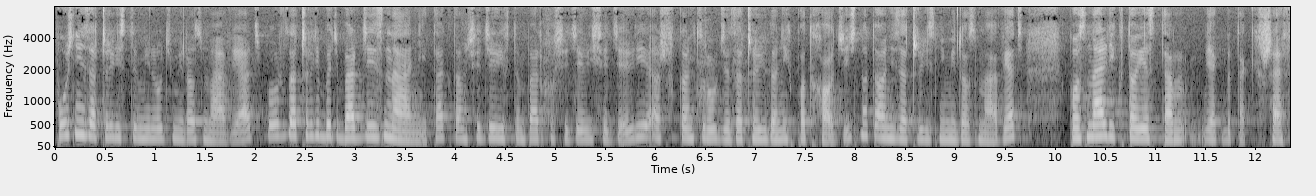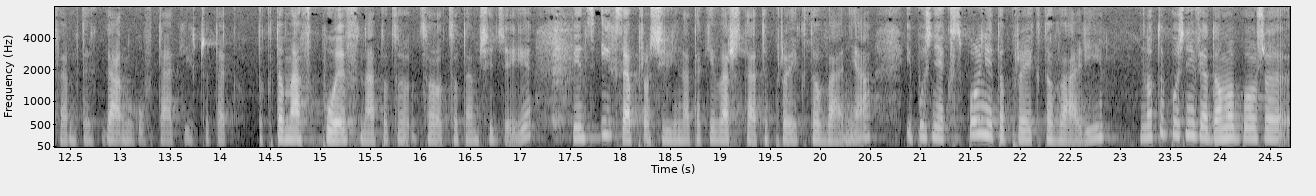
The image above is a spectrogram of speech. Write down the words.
Później zaczęli z tymi ludźmi rozmawiać, bo już zaczęli być bardziej znani, tak? Tam siedzieli w tym parku, siedzieli, siedzieli, aż w końcu ludzie zaczęli do nich podchodzić, no to oni zaczęli z nimi rozmawiać. Poznali, kto jest tam jakby tak szefem tych gangów takich, czy tak, to kto ma wpływ na to, co, co, co tam się dzieje, więc ich zaprosili na takie warsztaty projektowania i później jak wspólnie to projektowali, no to później wiadomo było, że,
